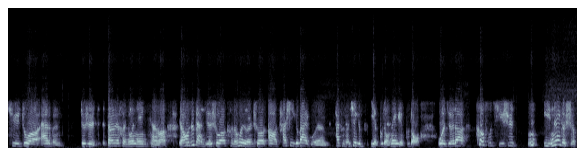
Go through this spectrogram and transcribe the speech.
去做 admin，就是当时很多年以前了。然后就感觉说，可能会有人说，哦，他是一个外国人，他可能这个也不懂，那个也不懂。我觉得克服歧视，嗯，以那个时候，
